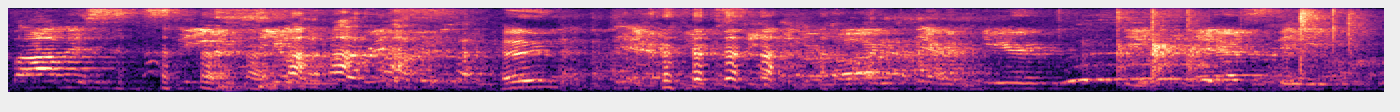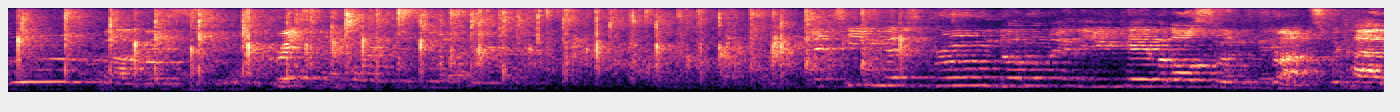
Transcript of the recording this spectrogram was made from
Babis, Steve, Neil, Chris. Who? There, you've seen them around. They're here. Neil's there, Steve, Babis, Chris, of course, is. The team has grown not only the UK but also in France. We had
